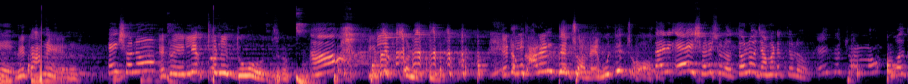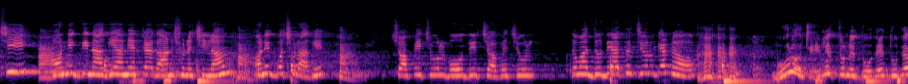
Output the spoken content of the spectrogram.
তোমাকে ভিটামিন। এই শোনো। একটু ইলেকট্রনিক দুধ। ইলেকট্রনিক এটা কারেন্টে চলে বুঝেছ? তাই এই শোনো শোনো তোলো জামাটা তোলো। এই তো চলল। বলছি হ্যাঁ। অনেক দিন আগে আমি একটা গান শুনেছিলাম হ্যাঁ। অনেক বছর আগে। হ্যাঁ। চপে চুল বৌদির চপে চুল। তোমার দুধে এত চুল কেন? ভুল হচ্ছে ইলেকট্রনিক দুধ দুধে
